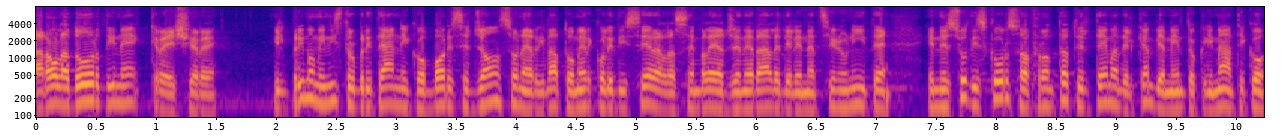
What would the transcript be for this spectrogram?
Parola d'ordine, crescere. Il primo ministro britannico Boris Johnson è arrivato mercoledì sera all'Assemblea generale delle Nazioni Unite e nel suo discorso ha affrontato il tema del cambiamento climatico,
